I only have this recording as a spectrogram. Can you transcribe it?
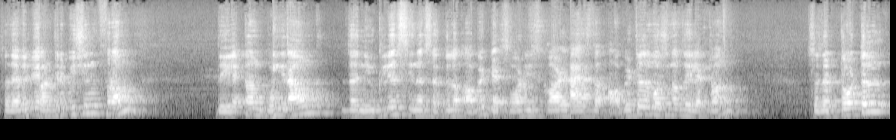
so there will be a contribution from the electron going around the nucleus in a circular orbit. That's what is called as the orbital motion of the electron. So the total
